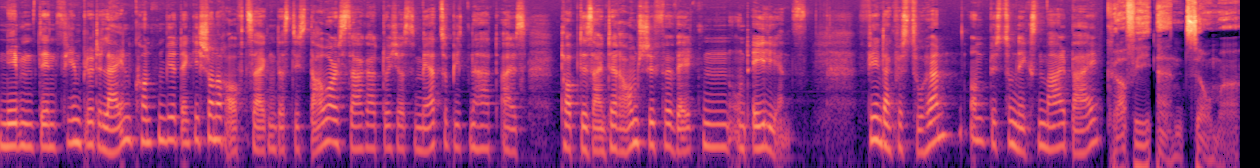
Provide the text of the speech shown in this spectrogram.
Neben den vielen Blödeleien konnten wir, denke ich, schon noch aufzeigen, dass die Star Wars-Saga durchaus mehr zu bieten hat als top designte Raumschiffe, Welten und Aliens. Vielen Dank fürs Zuhören und bis zum nächsten Mal bei Coffee and Soma.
